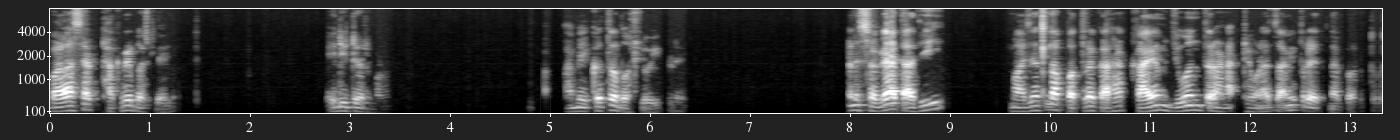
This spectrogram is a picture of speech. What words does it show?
बाळासाहेब ठाकरे बसलेले होते. एडिटर म्हणून. आम्ही एकत्र बसलो इकडे. आणि सगळ्यात आधी माझ्यातला पत्रकार हा कायम जिवंत राहणार ठेवण्याचा आम्ही प्रयत्न करतो.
